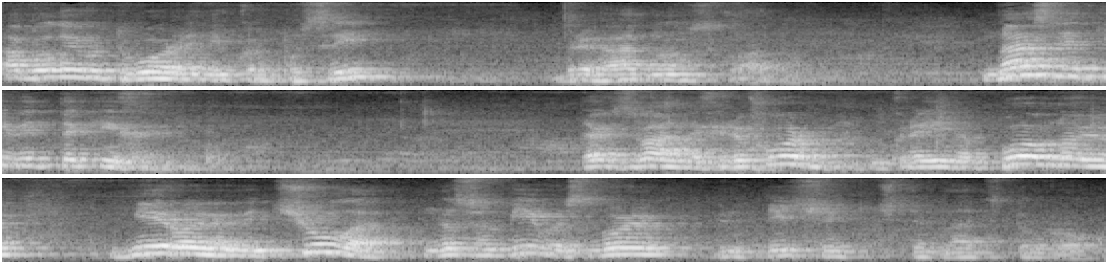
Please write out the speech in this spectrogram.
а були утворені корпуси бригадного складу. Наслідки від таких так званих реформ Україна повною мірою відчула на собі весною 2014 року,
